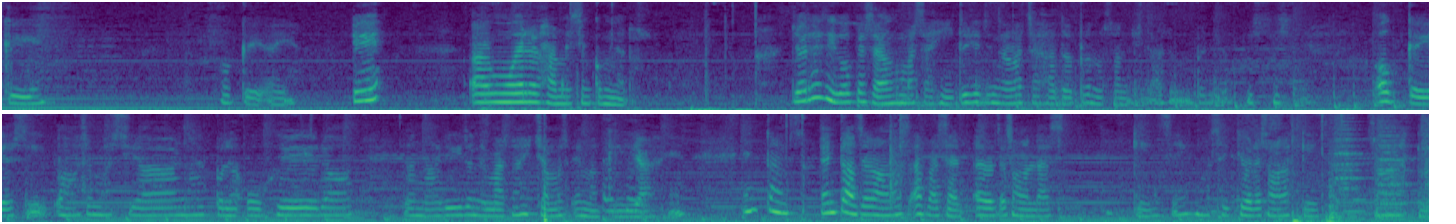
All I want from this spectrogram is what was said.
aquí. Ok, ahí. Y ah, voy a relajarme 5 minutos. Yo les digo que se hagan un masajito. Yo tenía un masajador, pero no está. Se me perdió. Ok, así. Vamos a masajearnos por las ojeras, la nariz, donde más nos echamos el maquillaje. Entonces, entonces vamos a pasar, ahorita son las 15, no sé qué horas son las 15, son las 15,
